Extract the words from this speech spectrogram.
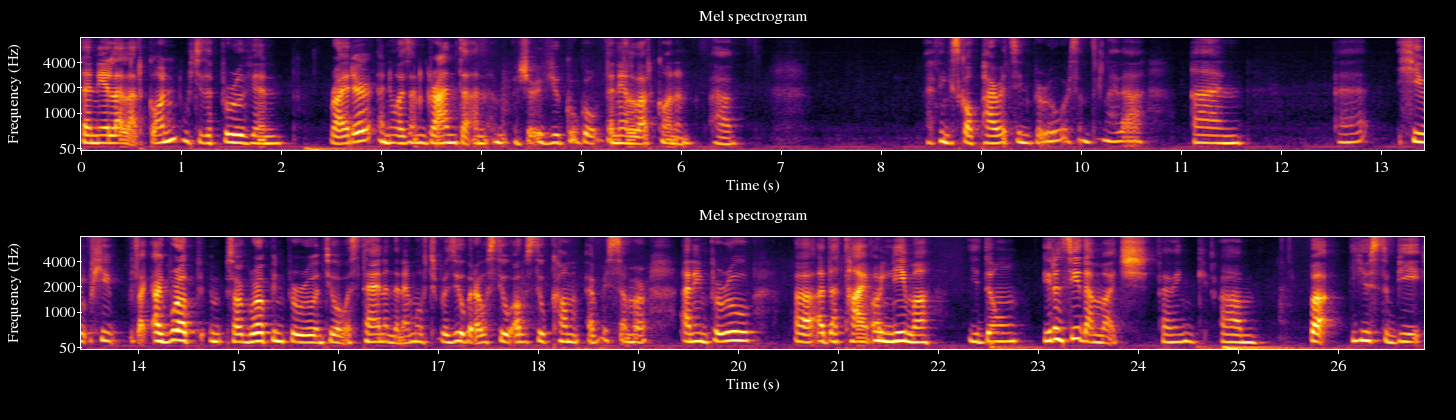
Daniel Alarcón, which is a Peruvian writer, and it was on Granta. And I'm sure if you Google Daniel Alarcón, and uh, I think it's called Pirates in Peru or something like that, and uh, he he like I grew up so I grew up in Peru until I was ten, and then I moved to Brazil. But I was still I was still come every summer, and in Peru uh, at that time or Lima, you don't you don't see that much. I think, um, but used to be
